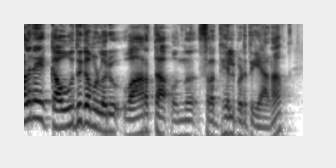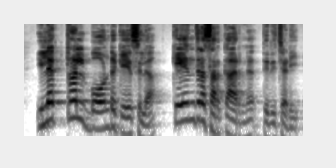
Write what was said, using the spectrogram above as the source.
വളരെ കൗതുകമുള്ളൊരു വാർത്ത ഒന്ന് ശ്രദ്ധയിൽപ്പെടുത്തുകയാണ്. ഇലക്ട്രൽ ബോണ്ട് കേസിൽ കേന്ദ്ര സർക്കാരിന് തിരിച്ചടി.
